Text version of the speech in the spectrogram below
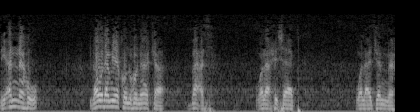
لأنه لو لم يكن هناك بعث ولا حساب ولا جنة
